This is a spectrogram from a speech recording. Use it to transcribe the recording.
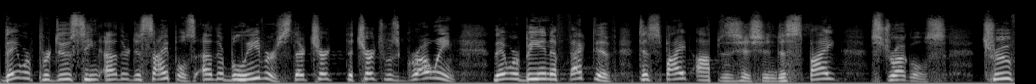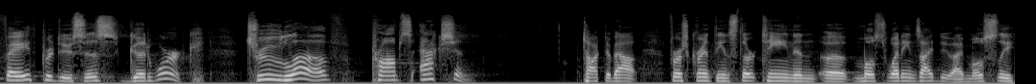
they were producing other disciples, other believers. Their church, the church was growing. They were being effective despite opposition, despite struggles. True faith produces good work. True love prompts action. Talked about 1 Corinthians 13 and uh, most weddings I do. I mostly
